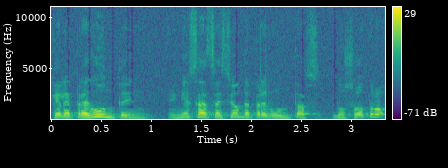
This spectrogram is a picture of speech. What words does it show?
que le pregunten en esa sesión de preguntas, nosotros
